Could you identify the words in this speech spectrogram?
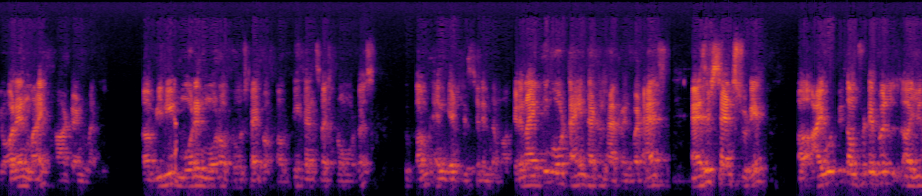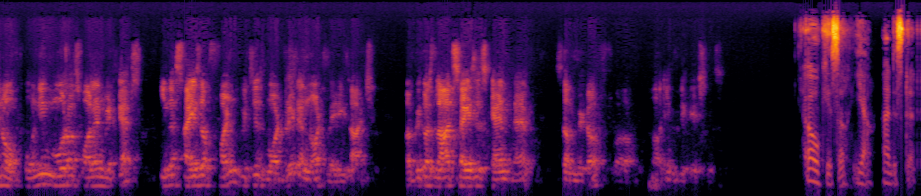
your and my heart and money. Uh, we need more and more of those type of companies and such promoters to come and get listed in the market. And I think over time that will happen. But as as it stands today, uh, I would be comfortable, uh, you know, owning more of small and mid caps in a size of fund which is moderate and not very large, uh, because large sizes can have some bit of uh, uh, implications. Okay, sir. Yeah, understood.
